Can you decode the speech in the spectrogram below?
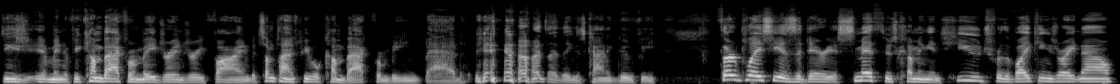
These, I mean, if you come back from a major injury, fine. But sometimes people come back from being bad. I think is kind of goofy. Third place, he has Za'Darius Smith, who's coming in huge for the Vikings right now.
